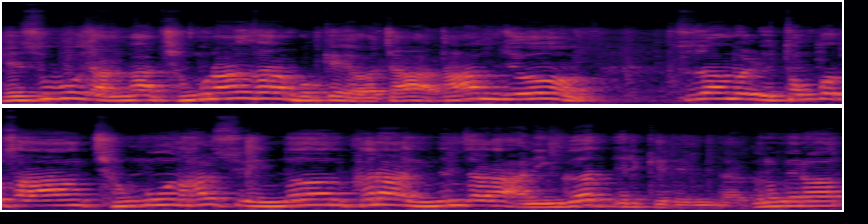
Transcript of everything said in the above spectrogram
해수부 장관 청문하는 사람 볼게요. 자 다음 중 수산물 유통법상 청문할 수 있는 권한 있는 자가 아닌 것 이렇게 됩니다. 그러면은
